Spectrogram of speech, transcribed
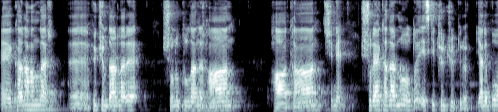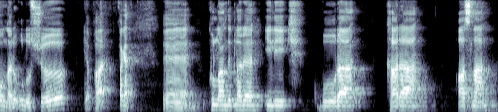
e, Karahanlar e, hükümdarları şunu kullanır. Han, Hakan. Şimdi şuraya kadar ne oldu? Eski Türk kültürü. Yani bu onları ulusçu yapar. Fakat e, kullandıkları ilik, buğra, kara, aslan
